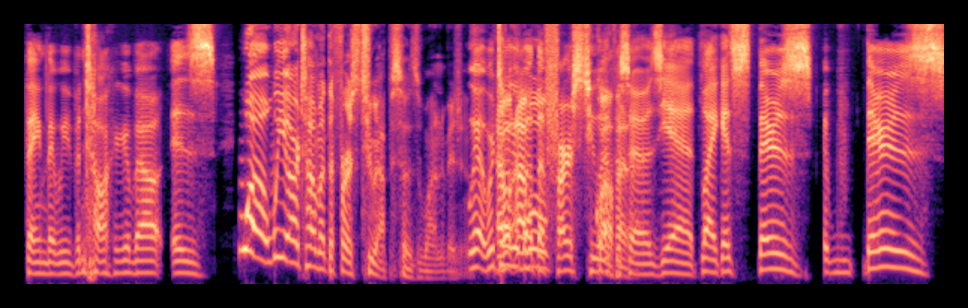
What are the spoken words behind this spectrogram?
thing that we've been talking about is Well, we are talking about the first two episodes of WandaVision. yeah, we're talking I about will the first two qualify that. episodes. Yeah, like it's there's there's,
